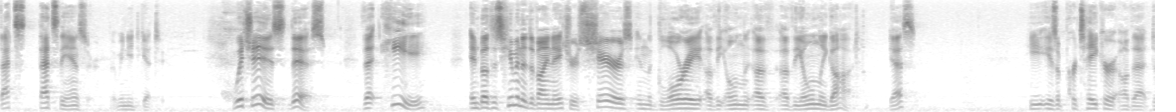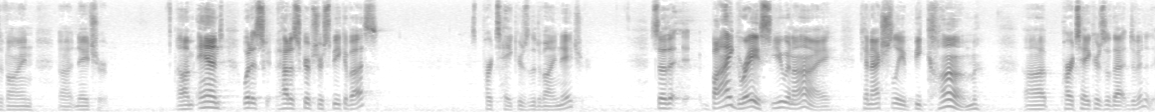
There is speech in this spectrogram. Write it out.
That's, that's the answer that we need to get to, which is this that he, in both his human and divine natures, shares in the glory of the only, of, of the only God. Yes? He is a partaker of that divine uh, nature. Um, and what is, how does Scripture speak of us? As partakers of the divine nature. So that by grace, you and I can actually become uh, partakers of that divinity.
